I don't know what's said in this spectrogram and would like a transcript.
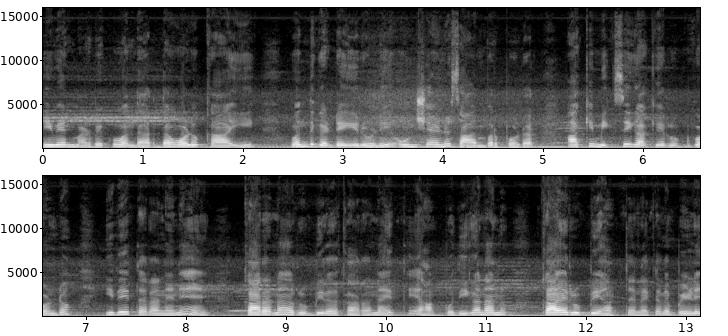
ನೀವೇನು ಮಾಡಬೇಕು, ಒಂದು ಅರ್ಧ ಹೋಳು ಕಾಯಿ, ಒಂದು ಗಡ್ಡೆ ಈರುಳ್ಳಿ ಹುಣಸೆಹಣ್ಣು ಸಾಂಬಾರು ಪೌಡರ್ ಹಾಕಿ ಮಿಕ್ಸಿಗೆ ಹಾಕಿ ರುಬ್ಕೊಂಡು ಇದೇ ಥರನೇ ಖಾರನ, ರುಬ್ಬಿರೋ ಖಾರನ ಎತ್ತಿ ಹಾಕ್ಬೋದು. ಈಗ ನಾನು ಕಾಯಿ ರುಬ್ಬಿ ಹಾಕ್ತಾಯಿಲ್ಲ ಯಾಕಂದರೆ ಬೇಳೆ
